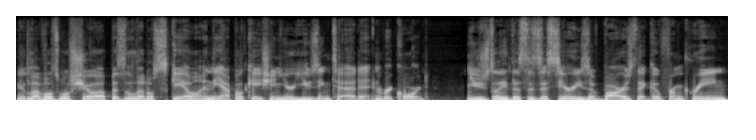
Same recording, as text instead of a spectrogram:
Your levels will show up as a little scale in the application you're using to edit and record. Usually, this is a series of bars that go from green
